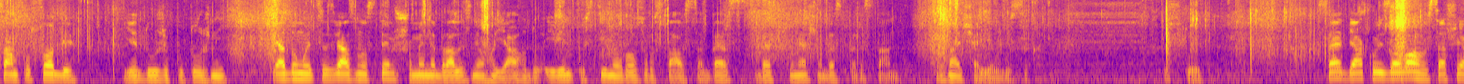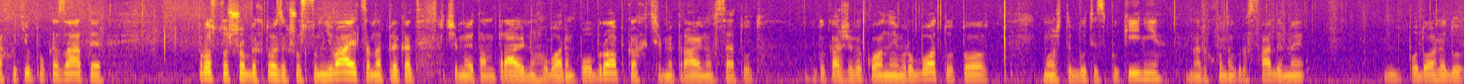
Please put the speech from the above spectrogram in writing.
сам по собі є дуже потужний. Я думаю, це зв'язано з тим, що ми не брали з нього ягоду, і він постійно розростався, без, без, конечно, без перестанку. Не знаю, чи є вусик. Все, дякую за увагу. Все, що я хотів показати. Просто щоб хтось, якщо сумнівається, наприклад, чи ми там правильно говоримо по обробках, чи ми правильно все тут, як то каже, виконуємо роботу, то можете бути спокійні. На рахунок розсади ми по догляду,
